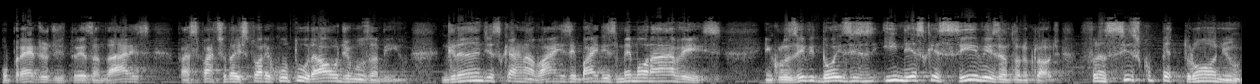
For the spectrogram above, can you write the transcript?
O prédio de três andares faz parte da história cultural de Muzambinho. Grandes carnavais e bailes memoráveis. Inclusive dois inesquecíveis, Antônio Cláudio. Francisco Petrônio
